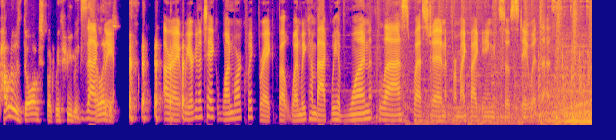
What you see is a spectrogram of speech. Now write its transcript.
Pavlov's dogs, but with Hygge. Exactly. All right, we are going to take one more quick break, but when we come back, we have one last question for Meik Wiking, so stay with us.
